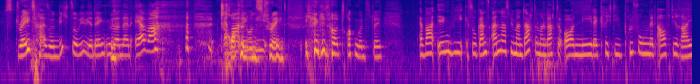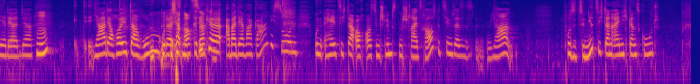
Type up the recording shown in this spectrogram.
straight, also nicht so wie wir denken, sondern er war Er war Trocken und straight. ja, genau, trocken und straight. Er war irgendwie so ganz anders, wie man dachte. Man dachte, oh nee, der kriegt die Prüfungen nicht auf die Reihe, der, der, ja, der heult da rum oder Hm? Ich ist eine auch gedacht- Zicke, aber der war gar nicht so und, und hält sich da auch aus den schlimmsten Streits raus, beziehungsweise, ja, positioniert sich dann eigentlich ganz gut.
